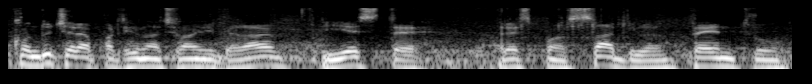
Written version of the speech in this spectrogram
Conducerea Partidului Național Liberal este responsabilă pentru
